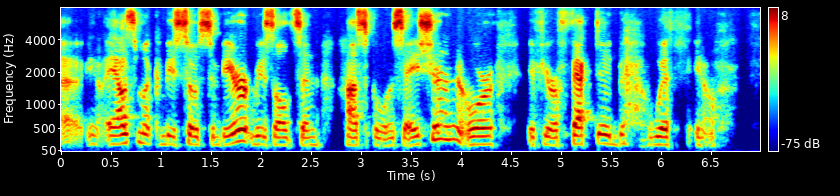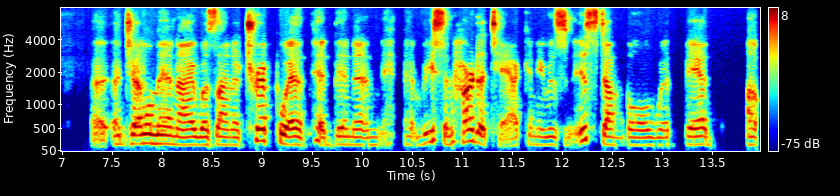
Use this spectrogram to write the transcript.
uh, you know, asthma can be so severe it results in hospitalization, or if you're affected with, you know, a, a gentleman I was on a trip with had been in a recent heart attack, and he was in Istanbul with bad uh,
